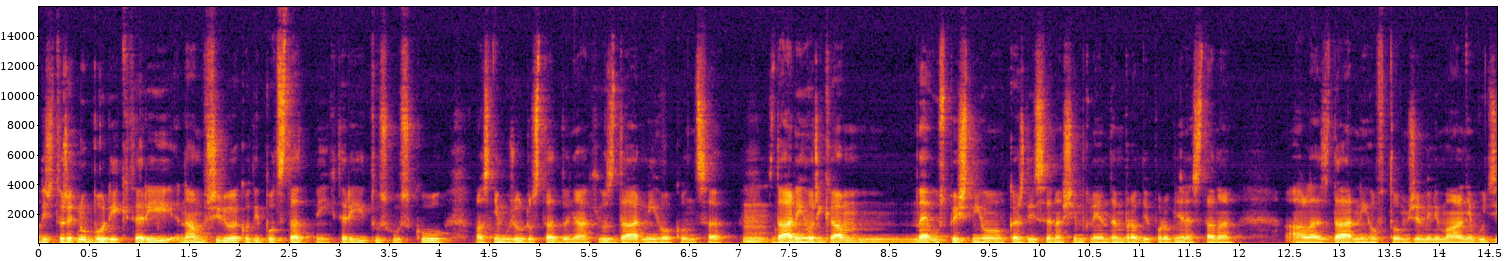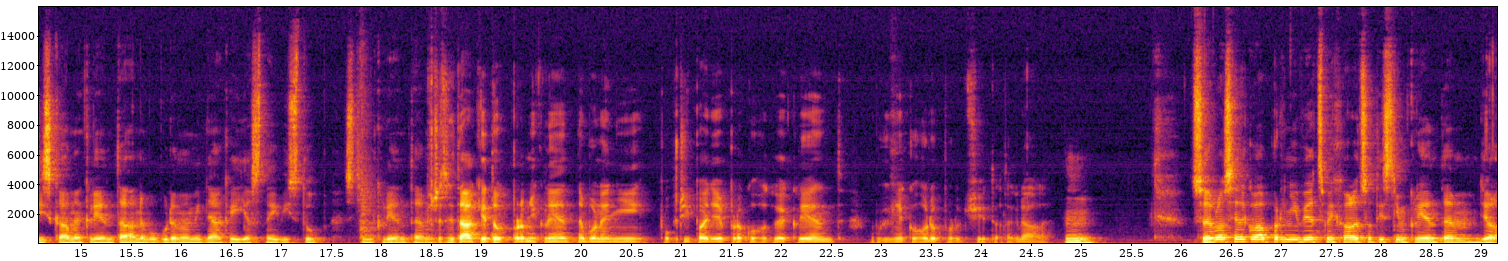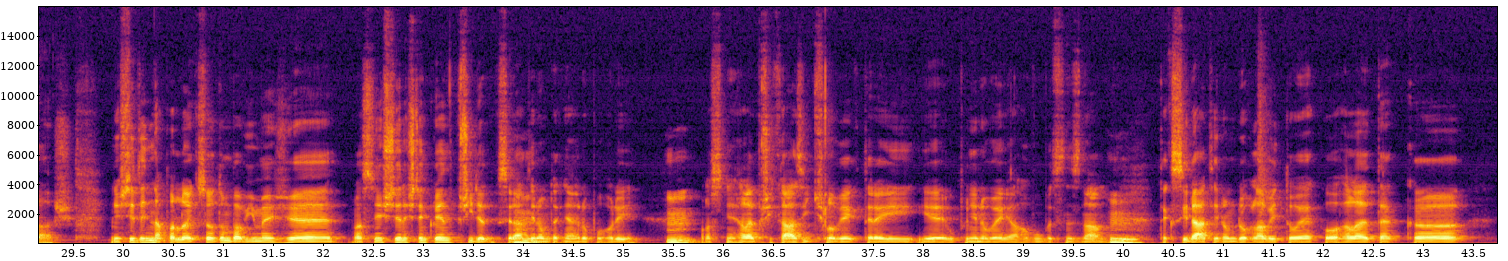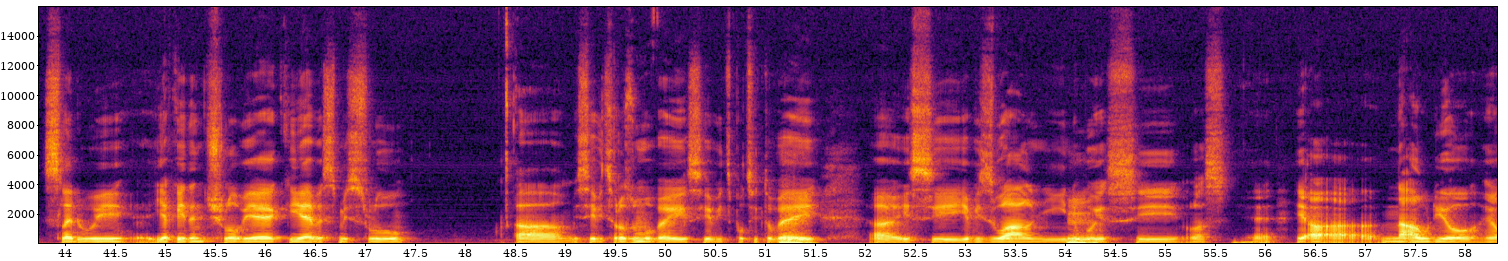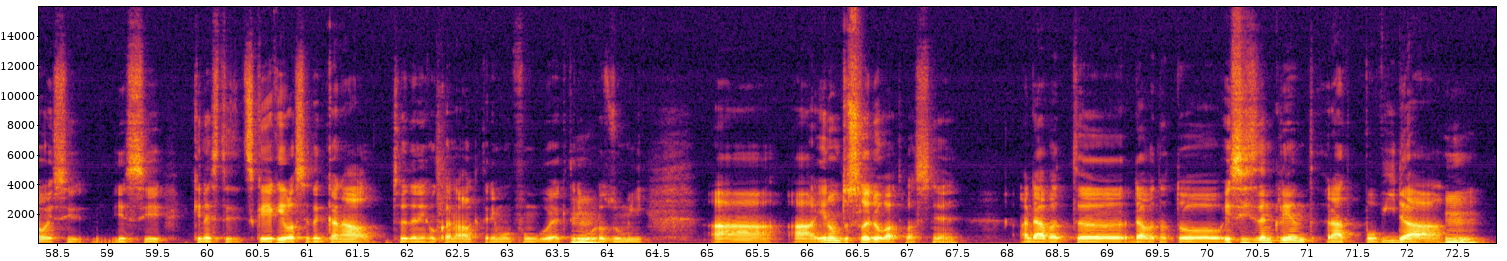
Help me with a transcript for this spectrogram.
když to řeknu body, který nám přijdou jako ty podstatný, který tu schůzku vlastně můžou dostat do nějakého zdárného konce. Hmm. Zdárného říkám neúspěšného, každý se naším klientem pravděpodobně nestane, ale zdárného v tom, že minimálně buď získáme klienta, nebo budeme mít nějaký jasný výstup s tím klientem. Přesně tak, je to pro mě klient nebo není, po případě pro koho to je klient, můžu někoho doporučit a tak dále. Hmm. Co je vlastně taková první věc, Michale, co ty s tím klientem děláš? Mě ještě teď napadlo, jak se o tom bavíme, že vlastně ještě než ten klient přijde, tak se dát hmm. jenom tak nějak do pohody. Hmm. Vlastně, hele, přichází člověk, který je úplně nový, já ho vůbec neznám, hmm. tak si dát jenom do hlavy to, jako, hele, tak uh, sleduj, jaký ten člověk je ve smyslu, uh, jestli je víc rozumový, jestli je víc pocitový, hmm jestli je vizuální, hmm. nebo jestli vlastně je na audio, jo, jestli, jestli kinestetický, jaký je vlastně ten kanál, co je ten jeho kanál, který mu funguje, který hmm. mu rozumí. A, a jenom to sledovat vlastně a dávat, eh, dávat na to, jestli si ten klient rád povídá, hmm.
